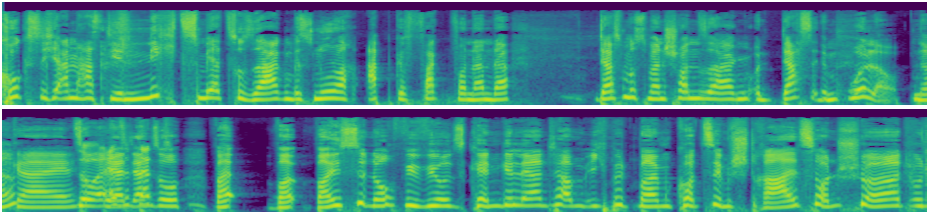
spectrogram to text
guckst dich an, hast dir nichts mehr zu sagen, bist nur noch abgefuckt voneinander. Das muss man schon sagen. Und das im Urlaub, ne? Geil. So, ja, also dann das- so, we we weißt du noch, wie wir uns kennengelernt haben? Ich mit meinem Kotz im Strahlson-Shirt und,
